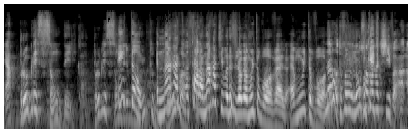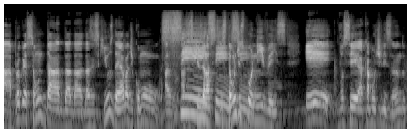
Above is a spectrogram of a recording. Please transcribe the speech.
é a progressão dele, cara. A progressão então, dele é então, muito boa. Cara, a narrativa desse jogo é muito boa, velho. É muito boa. Não, velho. eu tô falando não só Porque... a narrativa, a, a progressão da, da, da, das skills dela, de como as, sim, as skills dela sim, estão sim. disponíveis e você acaba utilizando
